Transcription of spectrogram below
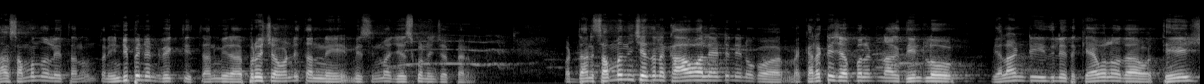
నాకు సంబంధం లేదు తను తను ఇండిపెండెంట్ వ్యక్తి తను మీరు అప్రోచ్ అవ్వండి తనని మీ సినిమా చేసుకోండి అని చెప్పాను. బట్ దానికి సంబంధించి ఏదైనా కావాలి అంటే నేను ఒక కరెక్ట్గా చెప్పాలంటే నాకు దీంట్లో ఎలాంటి ఇది లేదు. కేవలం దా తేజ్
